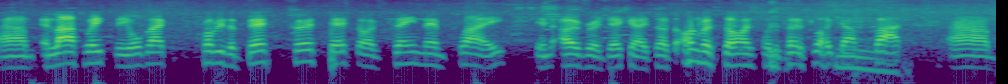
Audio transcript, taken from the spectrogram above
Um, and last week, the All Blacks, probably the best first test I've seen them play in over a decade. So it's onward signs for the Bledisloe Cup. Mm. But um,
